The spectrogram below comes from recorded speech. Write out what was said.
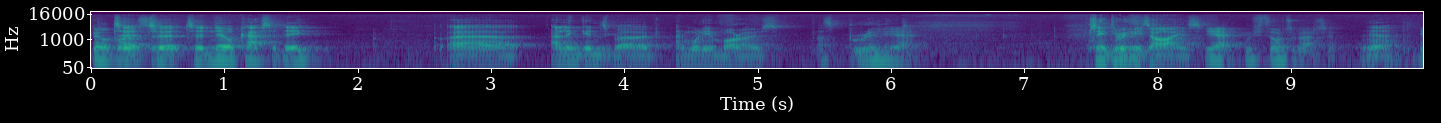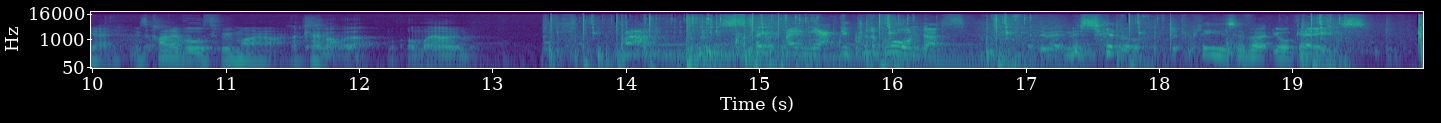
Bill to, to, to Neal Cassady, uh, Allen Ginsberg, and William Burroughs. That's brilliant. Yeah. Seen through his eyes. Yeah, we've thought about it. Yeah. Yeah, it's kind of all through my eyes. I came up with that on my own. State maniac, you could have warned us. Miss Siddal, please avert your gaze.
